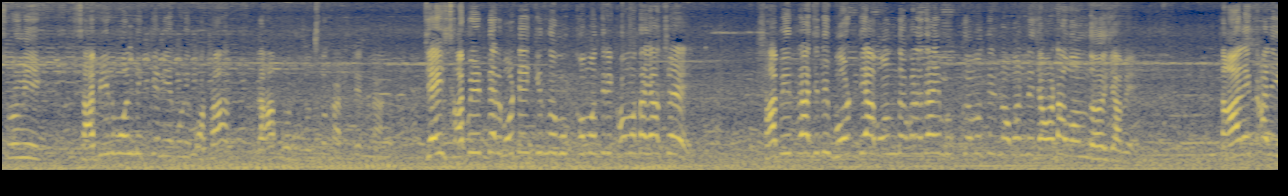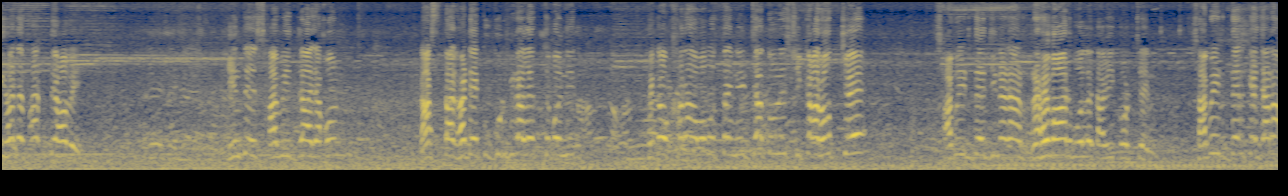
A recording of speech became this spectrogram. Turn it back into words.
শ্রমিক সাবির মল্লিককে নিয়ে কোনো কথা গা পর্যন্ত কাটতেন না। যেই সাবিরদের ভোটেই কিন্তু মুখ্যমন্ত্রী ক্ষমতায় আছে, সাবিররা যদি ভোট দেওয়া বন্ধ করে দেয়, মুখ্যমন্ত্রী নবান্নে যাওয়াটাও বন্ধ হয়ে যাবে। তাহলে কালীঘাটে থাকতে হবে। কিন্তু এই সাবিররা যখন রাস্তাঘাটে কুকুর বিড়ালের থেকে থেকেও খারাপ অবস্থায় নির্যাতনের শিকার হচ্ছে। সাবিরদের যিনারা রেহবার বলে দাবি করছেন, সাবিরদেরকে যারা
